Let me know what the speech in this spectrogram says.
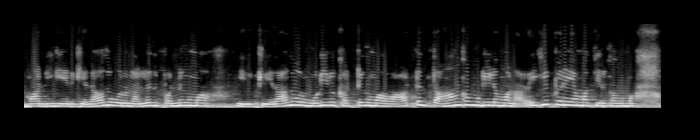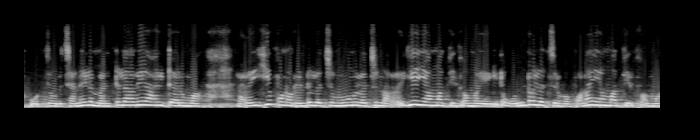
அம்மா நீங்கள் எனக்கு ஏதாவது ஒரு நல்லது பண்ணுங்கம்மா. எனக்கு ஏதாவது ஒரு முடிவு கட்டுங்கம்மா. அவள் ஆட்டம் தாங்க முடியலம்மா. நிறைய பேர் ஏமாத்திருக்காங்கம்மா. ஒருத்தன் ஒரு சென்னையில் மென்டலாகவே ஆகிட்டாருமா நிறைய பணம் ரெண்டு லட்சம் மூணு லட்சம் நிறைய ஏமாத்திருக்காம்மா. என்கிட்ட ஒன்றரை லட்ச ரூபாய் பணம் ஏமாத்திருக்காம்மா.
